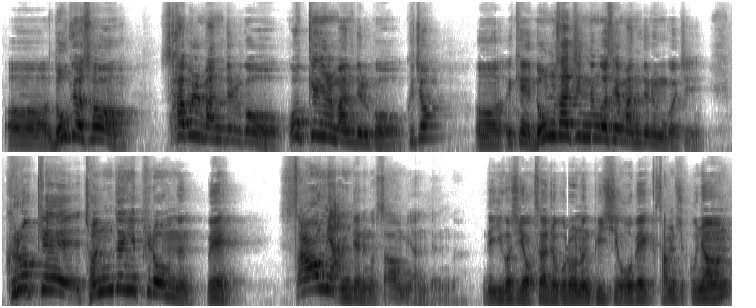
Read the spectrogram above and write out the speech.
어, 녹여서 삽을 만들고 꽃갱이를 만들고 그죠? 어, 이렇게 농사 짓는 것에 만드는 거지. 그렇게 전쟁이 필요 없는 왜? 싸움이 안 되는 거. 싸움이 안 되는 거야. 근데 이것이 역사적으로는 BC 539년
